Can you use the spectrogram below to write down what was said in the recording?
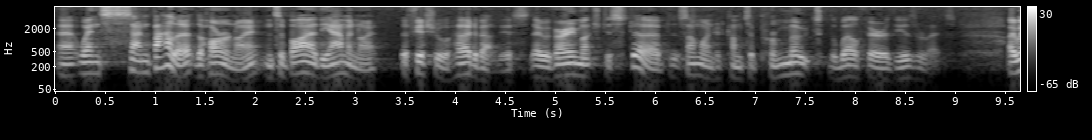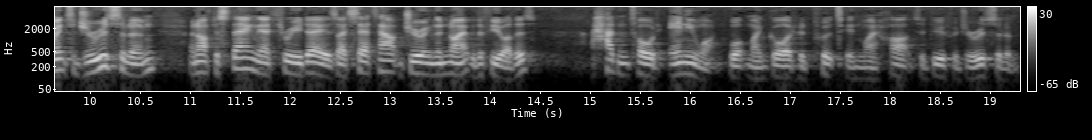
Uh, when Sanballat the Horonite and Tobiah the Ammonite official heard about this, they were very much disturbed that someone had come to promote the welfare of the Israelites. I went to Jerusalem, and after staying there three days, I set out during the night with a few others. I hadn't told anyone what my God had put in my heart to do for Jerusalem.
